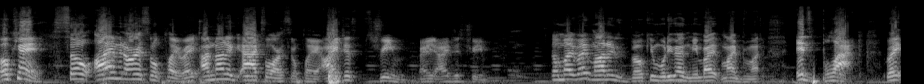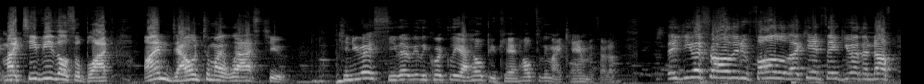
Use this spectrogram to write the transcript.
Okay, so I'm an Arsenal player, right? I'm not an actual Arsenal player. I just stream, right? I just stream. So my right monitor is broken. What do you guys mean by my, my It's black, right? My TV is also black. I'm down to my last two. Can you guys see that really quickly? I hope you can. Hopefully my camera's set up. Thank you guys for all the new follows. I can't thank you guys enough.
